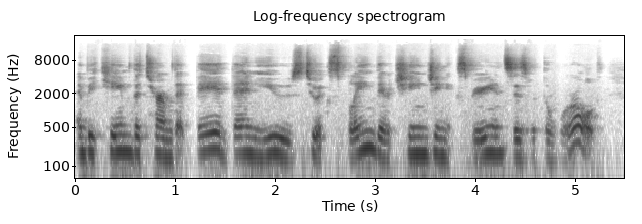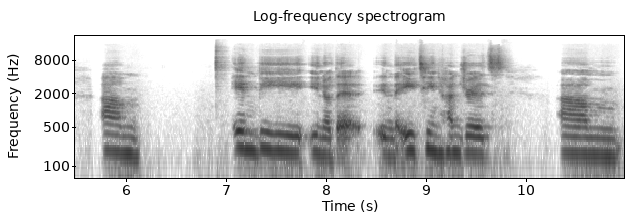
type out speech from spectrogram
and became the term that they then used to explain their changing experiences with the world. Um, in the you know the in the 1800s, um,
